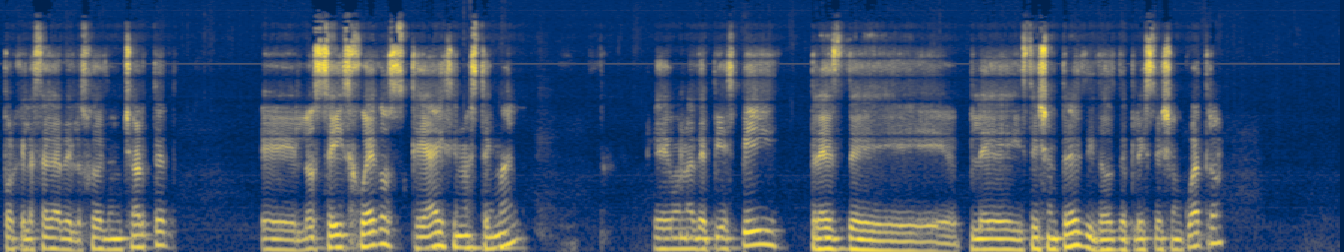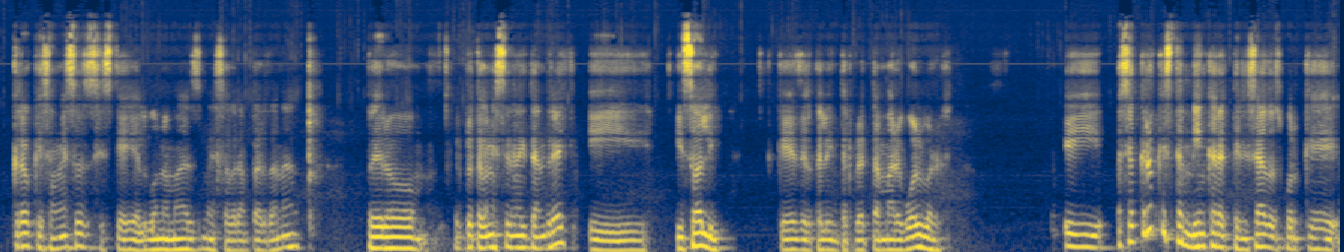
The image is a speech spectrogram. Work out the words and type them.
porque la saga de los juegos de Uncharted. Eh, los seis juegos que hay, si no estoy mal. Eh, uno de PSP, tres de PlayStation 3 y dos de PlayStation 4. Creo que son esos, si es que hay alguno más me sabrán perdonar. Pero el protagonista es Nathan Drake y, y Sully, que es el que lo interpreta Mark Wahlberg. Y, o sea, creo que están bien caracterizados porque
